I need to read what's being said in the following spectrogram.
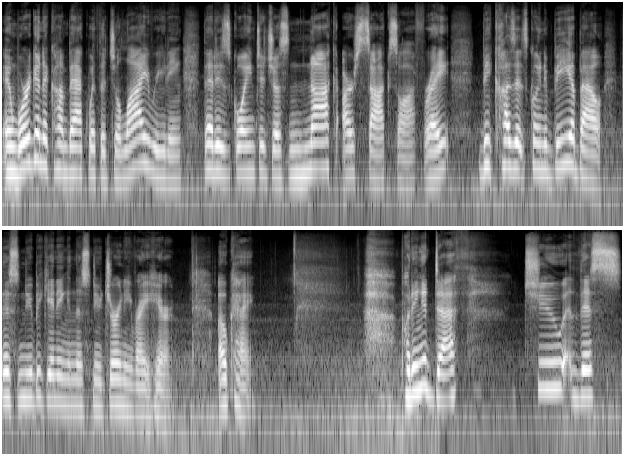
And we're going to come back with a July reading that is going to just knock our socks off, right? Because it's going to be about this new beginning and this new journey right here. Okay, putting a death to this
